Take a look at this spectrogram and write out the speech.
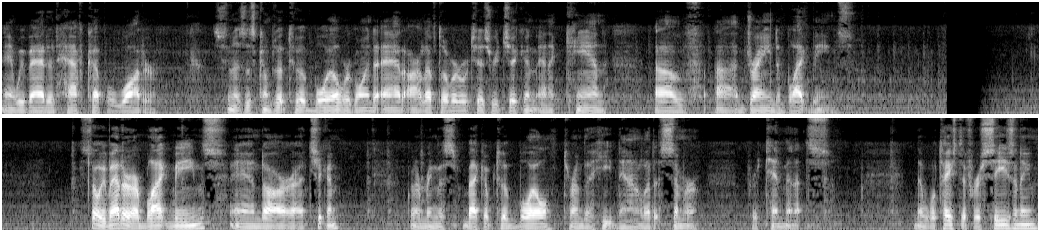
and we've added half cup of water. As soon as this comes up to a boil, we're going to add our leftover rotisserie chicken and a can of uh, drained black beans. So we've added our black beans and our uh, chicken. I'm going to bring this back up to a boil, turn the heat down and let it simmer for 10 minutes. Then we'll taste it for seasoning,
